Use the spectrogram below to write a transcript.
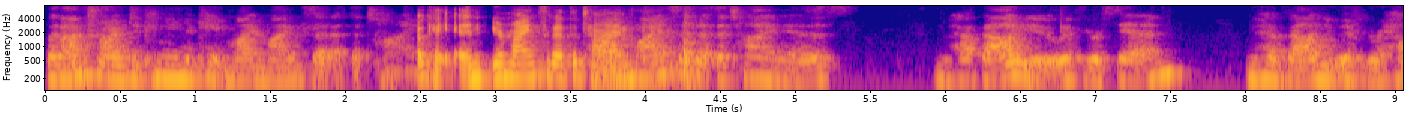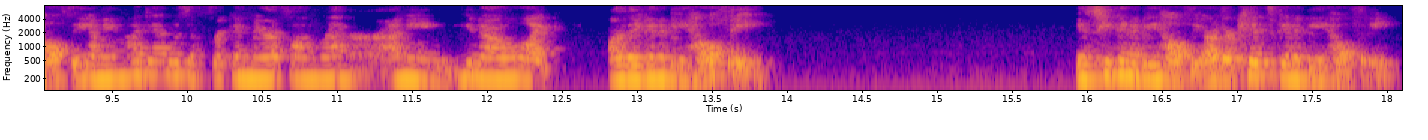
But I'm trying to communicate my mindset at the time. okay and your mindset at the time My mindset at the time is you have value if you're thin, you have value if you're healthy. I mean, my dad was a freaking marathon runner. I mean, you know, like, are they going to be healthy? Is he going to be healthy? Are their kids going to be healthy?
